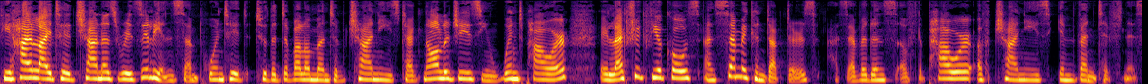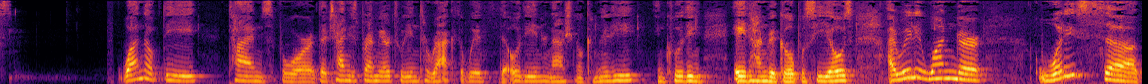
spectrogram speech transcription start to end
He highlighted China's resilience and pointed to the development of Chinese technologies in wind power, electric vehicles, and semiconductors as evidence of the power of Chinese inventiveness one of the times for the Chinese premier to interact with the, the international community, including 800 global CEOs. I really wonder what is uh,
